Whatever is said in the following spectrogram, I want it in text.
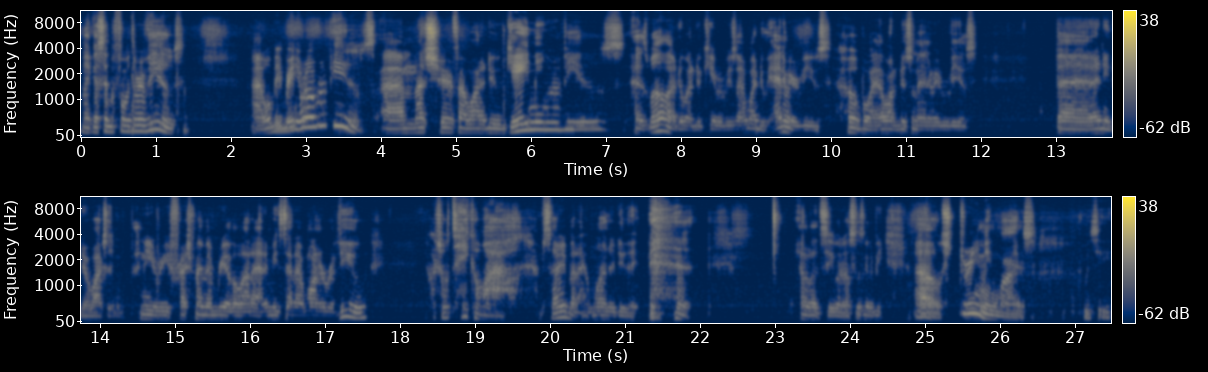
Like I said before with the reviews, I will be bringing around reviews. I'm not sure if I want to do gaming reviews as well. I do want to do game reviews. I want to do anime reviews. Oh boy, I want to do some anime reviews. But I need to watch them. I need to refresh my memory of a lot of animes that I want to review, which will take a while. I'm sorry, but I want to do it. and let's see what else is going to be. Oh, streaming wise. Let me see.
